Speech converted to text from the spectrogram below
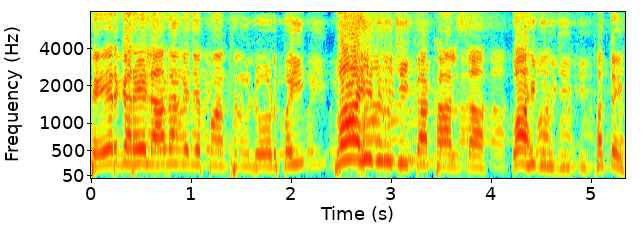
ਫੇਰ ਘਰੇ ਲਾ ਦਾਂਗੇ ਜੇ ਪੰਥ ਨੂੰ ਲੋੜ ਪਈ। ਵਾਹਿਗੁਰੂ ਜੀ ਕਾ ਖਾਲਸਾ, ਵਾਹਿਗੁਰੂ ਜੀ ਕੀ ਫਤਿਹ।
